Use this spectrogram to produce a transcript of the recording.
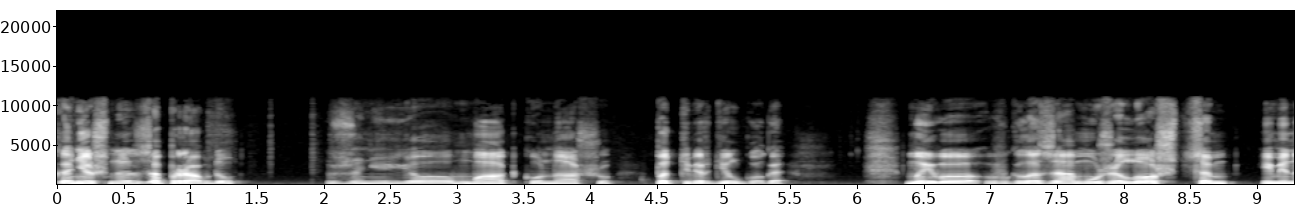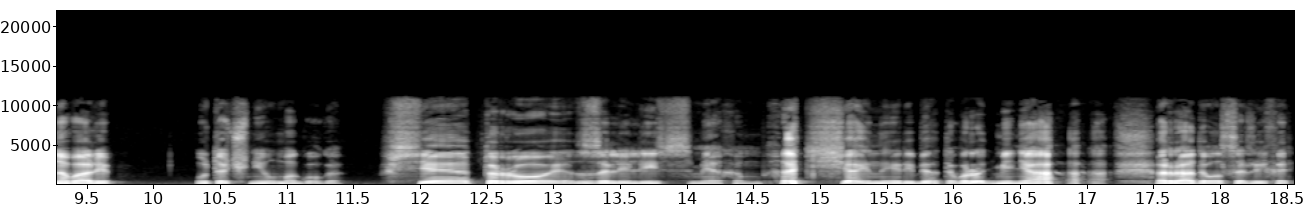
«Конечно, за правду». «За нее матку нашу», — подтвердил Гога. «Мы его в глаза мужеложцем именовали», — уточнил Магога. Все трое залились смехом. «Отчаянные ребята, вроде меня!» — радовался Жихарь.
